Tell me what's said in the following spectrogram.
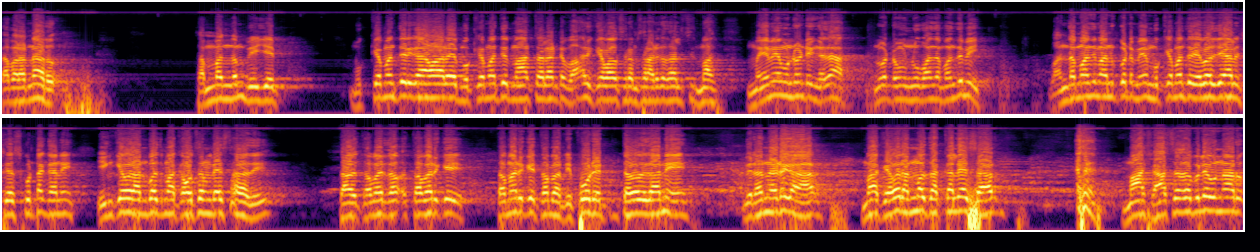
తమరు అన్నారు సంబంధం బీజేపీ. ముఖ్యమంత్రి కావాలి ముఖ్యమంత్రి మార్చాలంటే వారికి అవసరం సార్ అడగదాల్సి మా మేమే ఉండుంటాం కదా. నూట నువ్వు వంద మందిమి. వంద మంది అనుకుంటే మేము ముఖ్యమంత్రి ఎవరు చేయాలో చేసుకుంటాం కానీ ఇంకెవరు అనుభూతి మాకు అవసరం లేదు సార్ అది. తమరికి తమరికి తమ రిపోర్ట్ ఎట్ తెలియదు కానీ మీరు అన్నట్టుగా మాకెవరు అనుమతి అక్కర్లేదు సార్. మా శాసనసభ్యులే ఉన్నారు.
